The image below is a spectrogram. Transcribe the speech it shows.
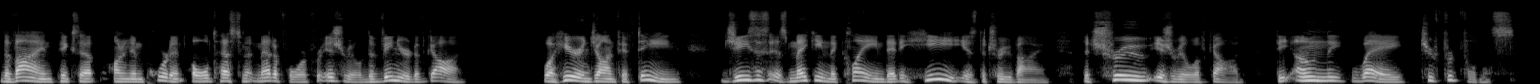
The vine picks up on an important Old Testament metaphor for Israel, the vineyard of God. Well, here in John 15, Jesus is making the claim that he is the true vine, the true Israel of God, the only way to fruitfulness.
